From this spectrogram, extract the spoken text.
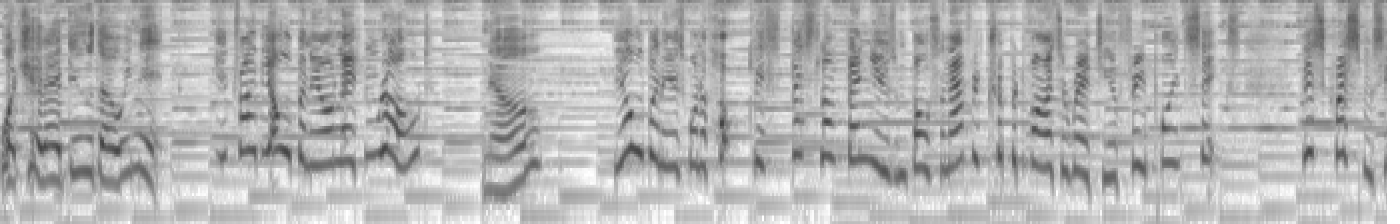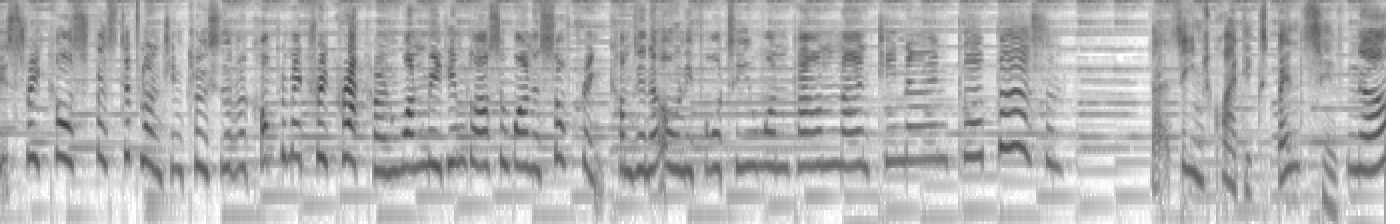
What should I do though, innit? You tried the Albany on Leighton Road? No. The Albany is one of Hotcliffe's best loved venues and boasts an average TripAdvisor rating of 3.6. This Christmas, its three course festive lunch, inclusive of a complimentary cracker and one medium glass of wine and soft drink, comes in at only £41.99 per person. That seems quite expensive. No?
